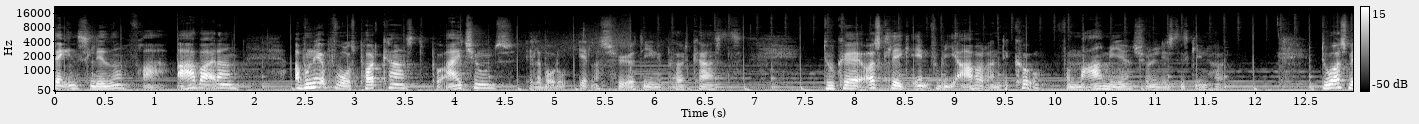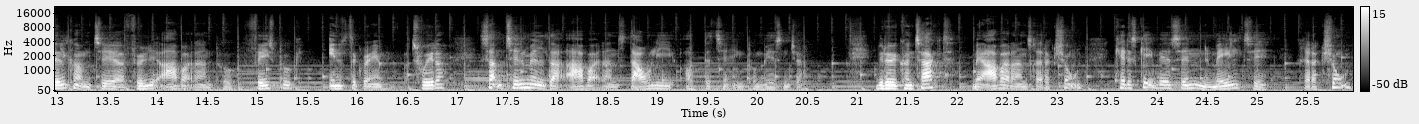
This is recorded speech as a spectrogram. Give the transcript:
dagens leder fra Arbejderen. Abonner på vores podcast på iTunes, eller hvor du ellers hører dine podcasts. Du kan også klikke ind forbi arbejderen.dk for meget mere journalistisk indhold. Du er også velkommen til at følge Arbejderen på Facebook, Instagram og Twitter, samt tilmelde dig Arbejderens daglige opdatering på Messenger. Vil du i kontakt med Arbejderens redaktion, kan det ske ved at sende en mail til redaktion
